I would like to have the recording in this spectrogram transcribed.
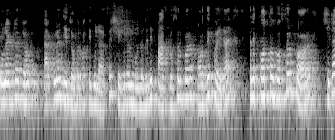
কোনো একটা কারখানায় যে যন্ত্রপাতিগুলো আছে, সেগুলোর মূল্য যদি পাঁচ বছর পরে অর্ধেক হয়ে যায়, তাহলে কত বছর পর সেটা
